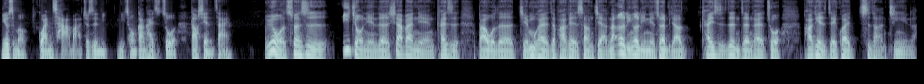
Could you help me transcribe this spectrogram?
你有什么观察吗？就是你你从刚开始做到现在，因为我算是一九年的下半年开始把我的节目开始在 podcast 上架，那二零二零年算比较。开始认真开始做 p a c k a g e 这一块市场的经营了。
